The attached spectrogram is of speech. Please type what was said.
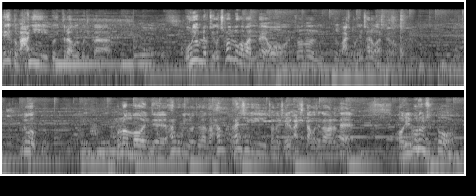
되게 또 많이 또 있더라고요 보니까 오리온 맥주 이거 처음 먹어봤는데 어 저는 좀 맛도 괜찮은 것 같아요. 그리고 물론 뭐 이제 한국인으로 태어나서 한, 한식이 저는 제일 맛있다고 생각하는데 어 일본 음식도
